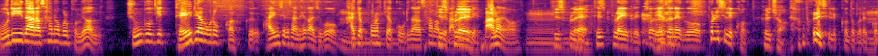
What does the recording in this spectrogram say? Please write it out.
우리나라 산업을 보면 중국이 대량으로 과, 그 과잉 생산해가지고 가격 폭락해갖고 우리나라 산업이 디스플레이. 많아요. 음. 디스플레이. 네, 디스플레이 그랬죠. 예전에 그 폴리실리콘, 그렇죠. 폴리실리콘도 그랬고,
